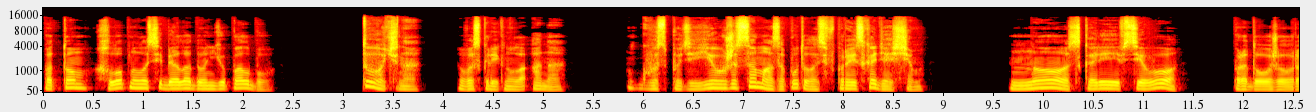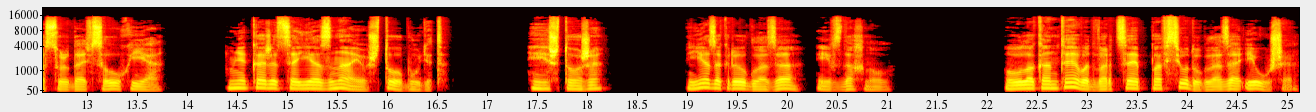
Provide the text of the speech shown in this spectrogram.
Потом хлопнула себя ладонью по лбу. «Точно!» – воскликнула она. «Господи, я уже сама запуталась в происходящем». «Но, скорее всего», – продолжил рассуждать вслух я, «мне кажется, я знаю, что будет». «И что же?» Я закрыл глаза и вздохнул. У Лаканте во дворце повсюду глаза и уши.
